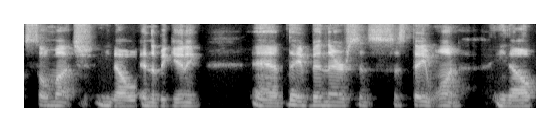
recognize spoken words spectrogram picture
so much, you know, in the beginning, and they've been there since since day one. You know,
